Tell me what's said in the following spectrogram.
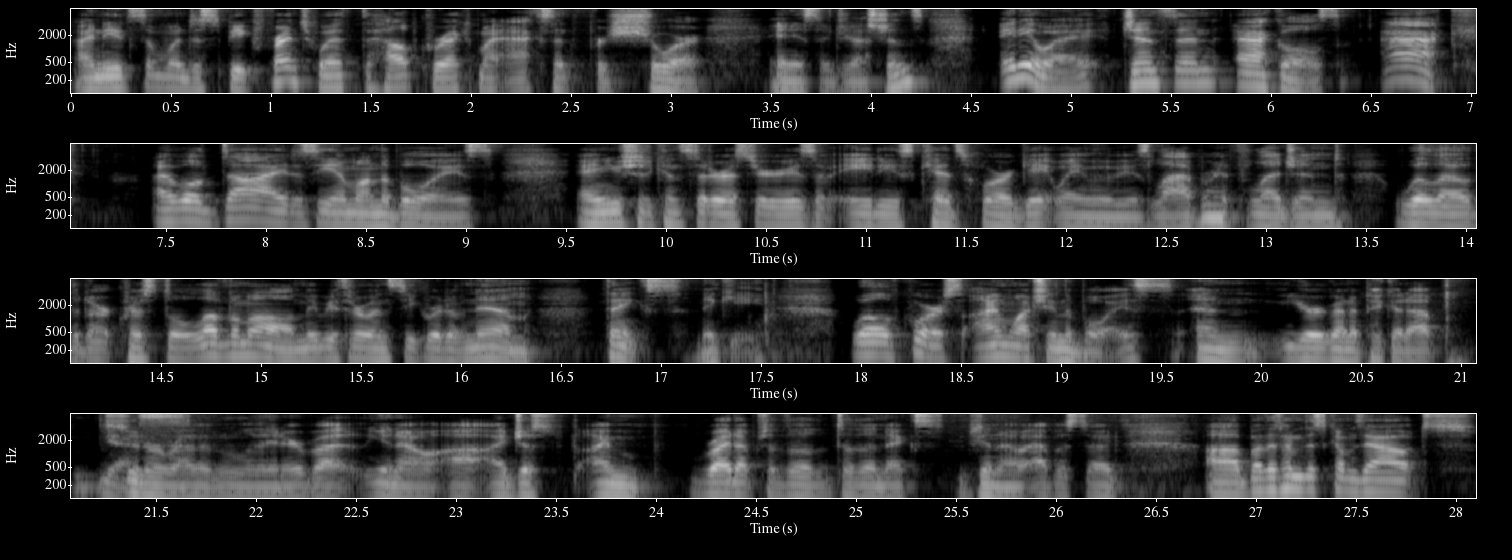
I need someone to speak French with to help correct my accent for sure. Any suggestions? Anyway, Jensen Ackles. Ack! I will die to see him on The Boys. And you should consider a series of 80s kids horror gateway movies Labyrinth, Legend, Willow, The Dark Crystal. Love them all. Maybe throw in Secret of NIMH. Thanks, Nikki. Well, of course, I'm watching The Boys, and you're going to pick it up Yes. sooner rather than later. But, you know, uh, I just, I'm right up to the, to the next, you know, episode. Uh, by the time this comes out,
